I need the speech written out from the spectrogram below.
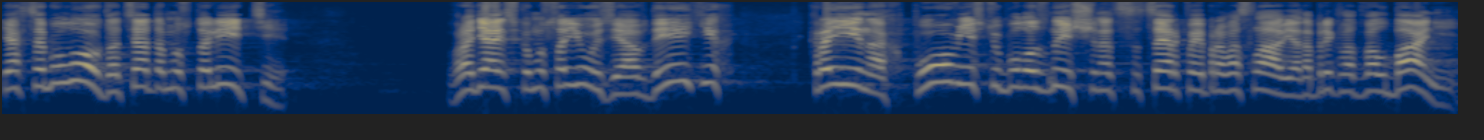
як це було в ХХ столітті, в Радянському Союзі, а в деяких країнах повністю було знищена церква і православ'я, наприклад, в Албанії.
